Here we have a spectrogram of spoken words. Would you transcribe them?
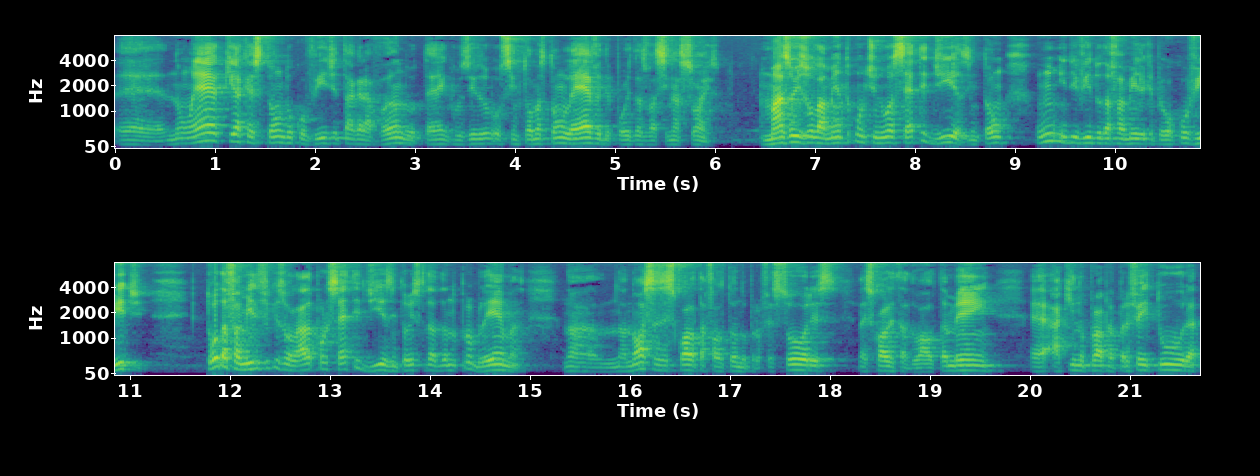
É, não é que a questão do Covid está agravando, até inclusive os sintomas estão leves depois das vacinações. Mas o isolamento continua sete dias. Então, um indivíduo da família que pegou Covid, toda a família fica isolada por sete dias. Então, isso está dando problemas. Na, na nossas escolas está faltando professores, na escola estadual também, é, aqui no própria prefeitura,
